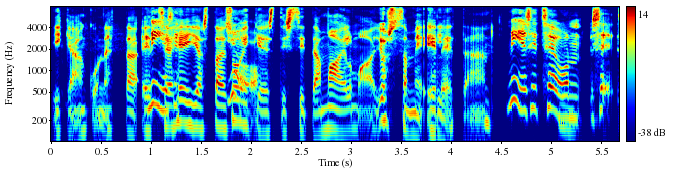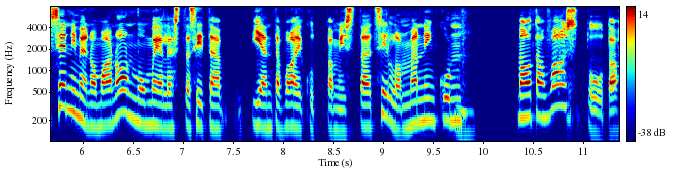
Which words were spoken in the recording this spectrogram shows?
ikään kuin, että, että Niin, se sit- heijastaisi joo. oikeasti sitä maailmaa, jossa me eletään. Niin ja sitten se, on, se, se nimenomaan on mun mielestä sitä pientä vaikuttamista, että silloin mä, niin kun, Mm. mm. mä otan vastuuta.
